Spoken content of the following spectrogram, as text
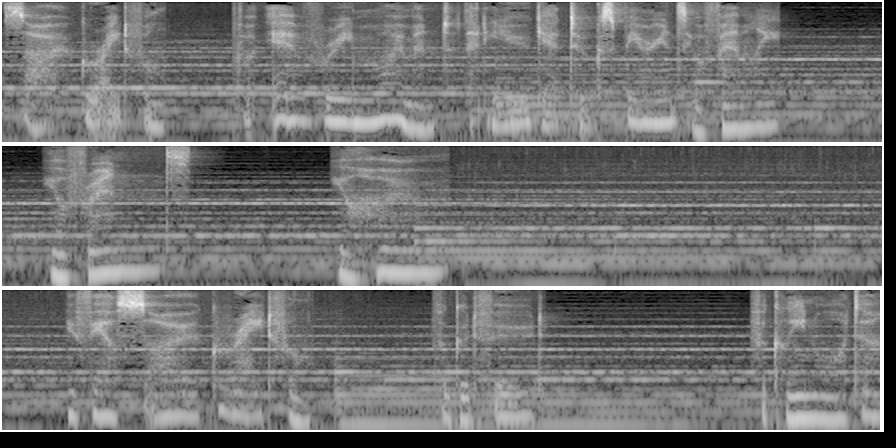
So grateful for every moment experience your family, your friends, your home. You feel so grateful for good food, for clean water,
